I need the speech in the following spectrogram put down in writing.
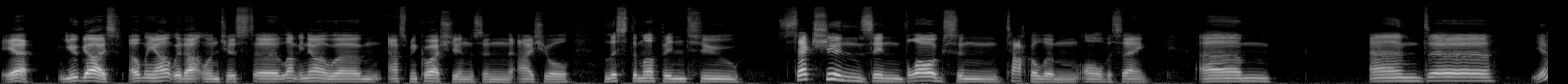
yeah, you guys help me out with that one. Just uh, let me know, um, ask me questions, and I shall list them up into sections in vlogs and tackle them all the same. Um, and uh, yeah,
